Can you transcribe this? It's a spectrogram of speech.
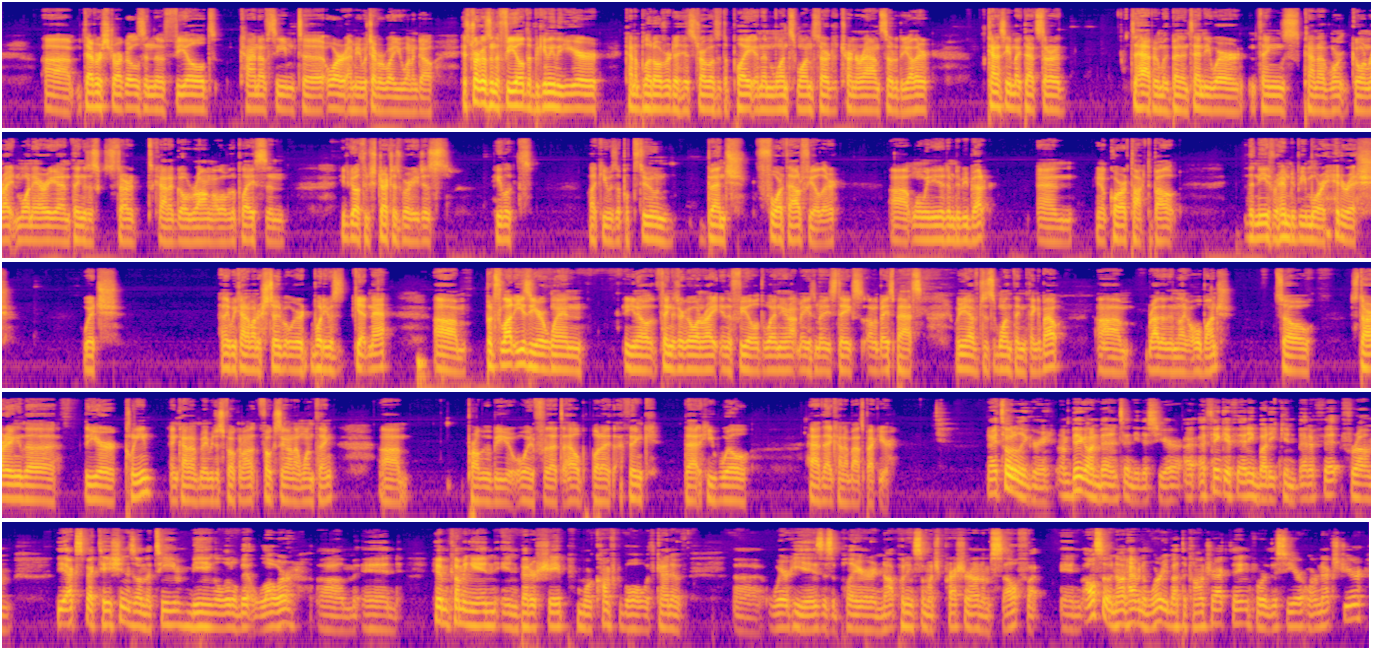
uh, Devers struggles in the field kind of seemed to, or I mean, whichever way you want to go, his struggles in the field, the beginning of the year, kind of bled over to his struggles at the plate, and then once one started to turn around, so did the other. Kind of seemed like that started to happen with Benintendi, where things kind of weren't going right in one area, and things just started to kind of go wrong all over the place, and he'd go through stretches where he just he looked like he was a platoon bench fourth outfielder, uh, when we needed him to be better. And you know, Cora talked about the need for him to be more hitterish, which I think we kind of understood what we were what he was getting at. Um, but it's a lot easier when you know things are going right in the field when you're not making as many mistakes on the base pass when you have just one thing to think about um, rather than like a whole bunch. So starting the the year clean and kind of maybe just focusing on focusing on that one thing um, probably would be a way for that to help. But I, I think that he will have that kind of bounce back year. I totally agree. I'm big on Benintendi this year. I, I think if anybody can benefit from the expectations on the team being a little bit lower um, and him coming in in better shape, more comfortable with kind of uh, where he is as a player and not putting so much pressure on himself uh, and also not having to worry about the contract thing for this year or next year.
